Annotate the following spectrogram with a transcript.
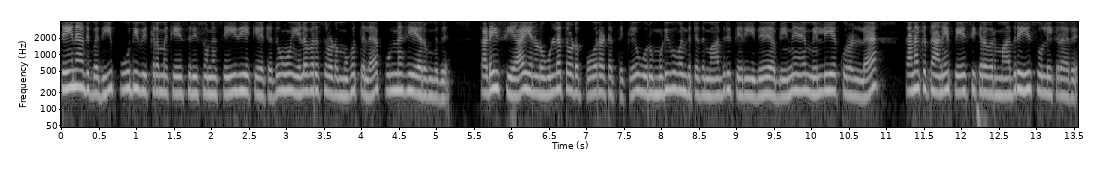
சேனாதிபதி பூதி விக்ரமகேசரி சொன்ன செய்தியை கேட்டதும் இளவரசரோட முகத்தில் புன்னகை அரும்புது. கடைசியாக என்னோட உள்ளத்தோட போராட்டத்துக்கு ஒரு முடிவு வந்துட்டது மாதிரி தெரியுது அப்படின்னு மெல்லிய குரலில் தனக்குத்தானே பேசிக்கிறவர் மாதிரி சொல்லிக்கிறாரு.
